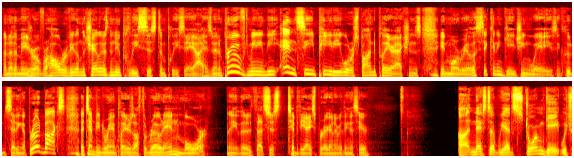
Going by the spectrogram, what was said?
Another major overhaul revealed in the trailer is the new police system. Police AI has been improved, meaning the NCPD will respond to player actions in more realistic and engaging ways, including setting up roadblocks, attempting to ram players off the road, and more. I think That's just tip of the iceberg on everything that's here. Uh, next up, we had Stormgate, which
